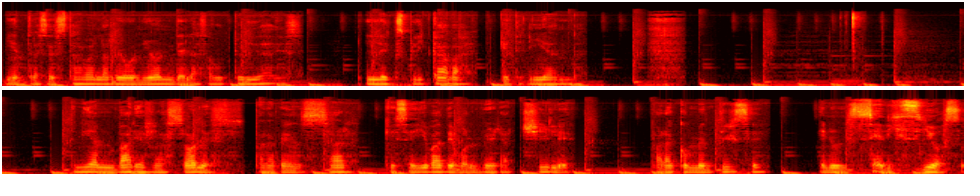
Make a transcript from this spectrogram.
Mientras estaba en la reunión de las autoridades, le explicaba que tenían tenían varias razones para pensar que se iba a devolver a Chile para convertirse en un sedicioso.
